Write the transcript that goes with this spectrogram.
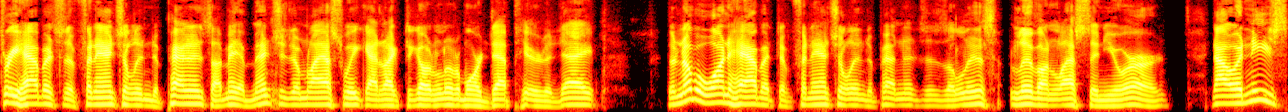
Three Habits of Financial Independence. I may have mentioned them last week. I'd like to go in a little more depth here today. The number one habit of financial independence is to live on less than you earn. Now, in these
